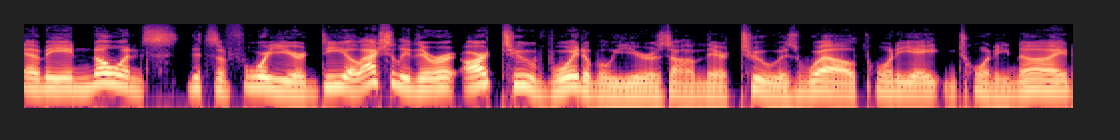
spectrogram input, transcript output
I mean, no one's, it's a four year deal. Actually, there are, two voidable years on there too, as well 28 and 29,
